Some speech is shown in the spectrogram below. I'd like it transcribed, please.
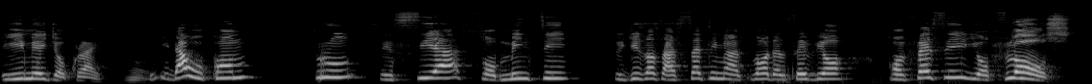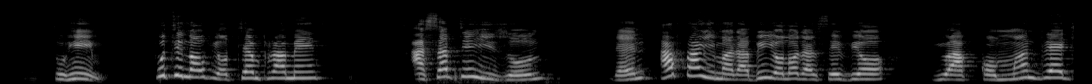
the image of Christ. mm. That will come through sincere submitting to Jesus, accepting Him as Lord and Savior, confessing your flaws to Him, putting off your temperament, accepting His own. Then, after He might have been your Lord and Savior, you are commanded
